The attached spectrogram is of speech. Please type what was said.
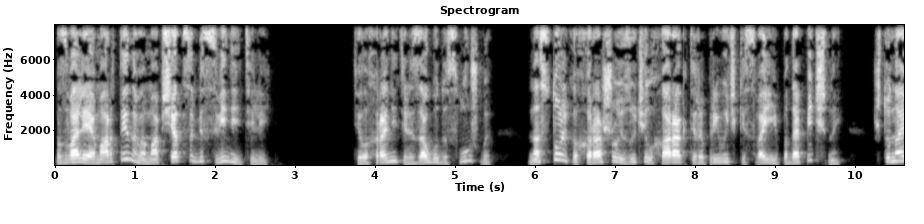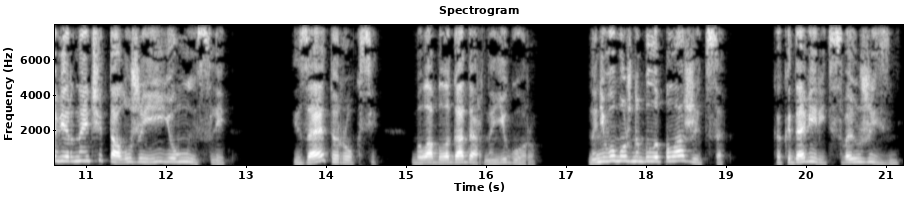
позволяя Мартыновым общаться без свидетелей. Телохранитель за годы службы настолько хорошо изучил характер и привычки своей подопечной, что, наверное, читал уже ее мысли. И за это Рокси была благодарна Егору. На него можно было положиться, как и доверить свою жизнь.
